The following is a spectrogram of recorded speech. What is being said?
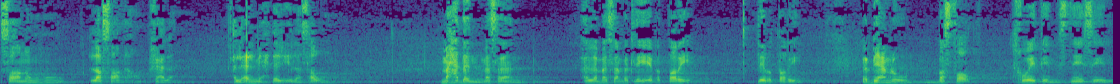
صانوه لصانهم فعلا. العلم يحتاج إلى صون ما حدا مثلا هلا مثلا بتلاقي بالطريق. بتلاقي بالطريق. بيعملوا بسطات خواتم سناسل.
